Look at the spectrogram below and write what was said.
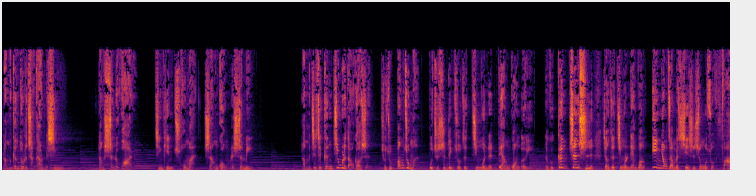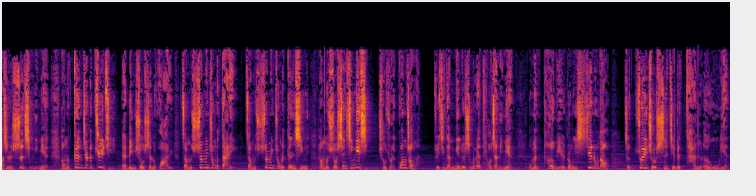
让我们更多的敞开我们的心，让神的话语今天充满掌管我们的生命。让我们接着更进一步的祷告神，求主帮助我们，不只是领受这经文的亮光而已，能够更真实将这经文的亮光应用在我们现实生活所发生的事情里面，让我们更加的具体来领受神的话语在我们生命中的带领，在我们生命中的更新。让我们说，先心一起求主来光照们。最近在面对什么样的挑战里面，我们特别容易陷入到这追求世界的贪而无厌。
